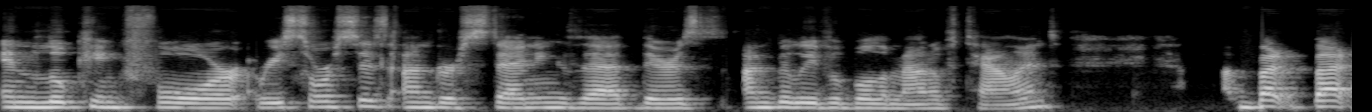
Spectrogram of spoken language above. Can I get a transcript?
and looking for resources, understanding that there's unbelievable amount of talent. But but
